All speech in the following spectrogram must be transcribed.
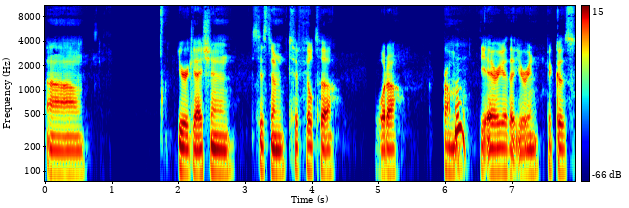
um, irrigation system to filter water from Hmm. the area that you're in. Because,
